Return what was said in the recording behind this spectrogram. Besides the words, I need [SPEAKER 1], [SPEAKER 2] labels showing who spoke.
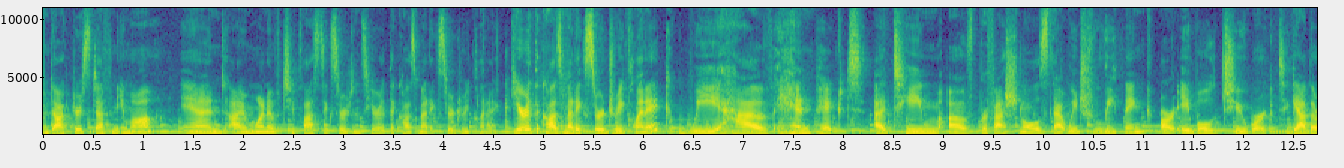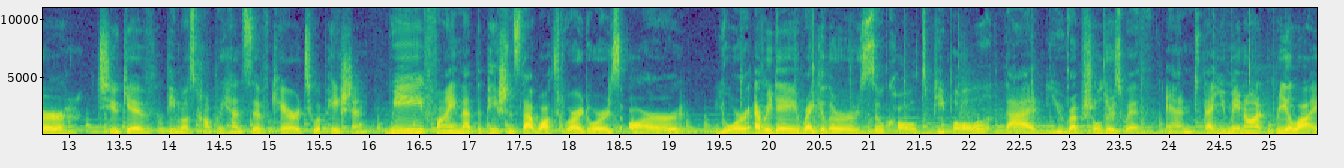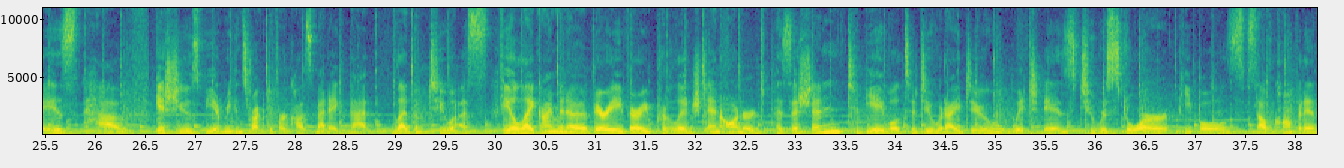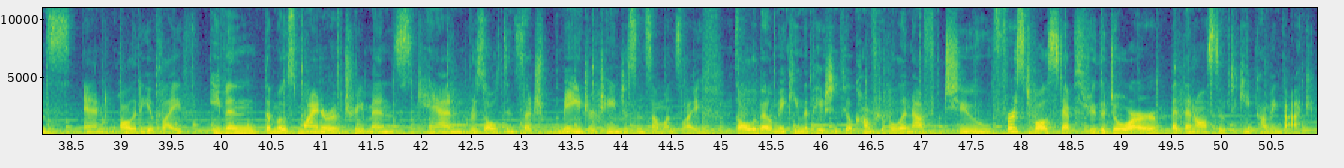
[SPEAKER 1] I'm Dr. Stephanie Ma, and I'm one of two plastic surgeons here at the Cosmetic Surgery Clinic. Here at the Cosmetic Surgery Clinic, we have handpicked a team of professionals that we truly think are able to work together to give the most comprehensive care to a patient. We find that the patients that walk through our doors are your everyday, regular, so-called people that you rub shoulders with and that you may not realize have issues, be it reconstructive or cosmetic, that led them to us. I feel like I'm in a very, very privileged and honored position to be able to do what I do, which is to restore people's self-confidence and quality of life. Even the most minor of treatments can result in such major changes in someone's life. It's all about making the patient feel comfortable enough to, first of all, step through the door but then also to keep coming back.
